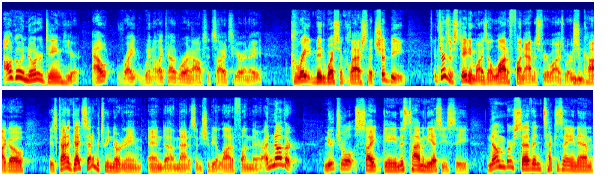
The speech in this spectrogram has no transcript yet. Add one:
I'll go Notre Dame here. Outright win. I like how we're on opposite sides here in a great Midwestern clash that should be, in terms of stadium wise, a lot of fun atmosphere wise, where Chicago is kind of dead center between Notre Dame and uh, Madison. It should be a lot of fun there. Another neutral site game, this time in the SEC. Number seven, Texas A&M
